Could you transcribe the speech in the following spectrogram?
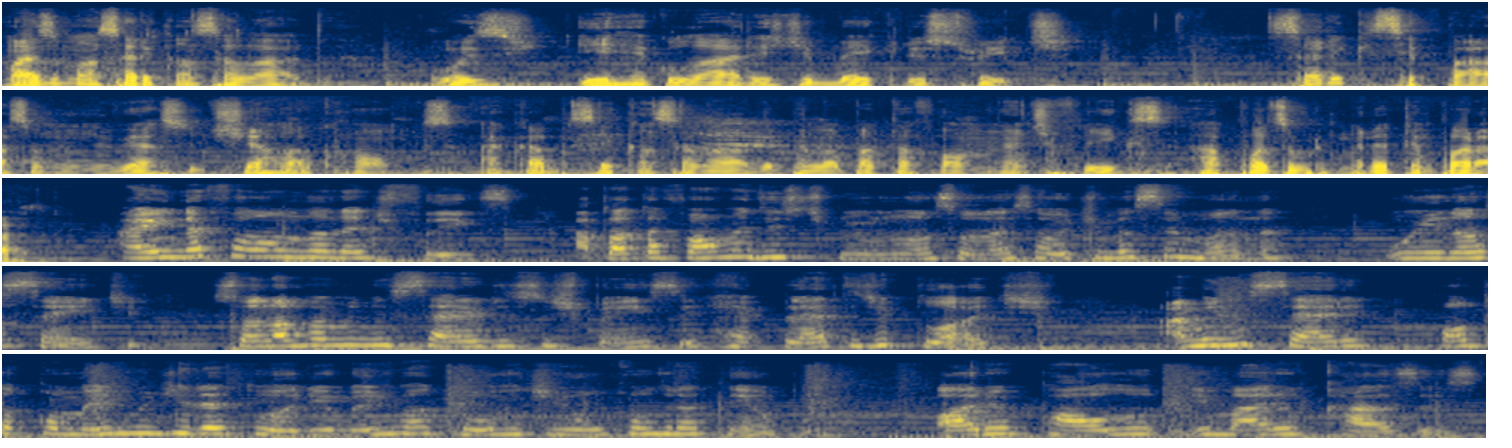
Mais uma série cancelada: Os Irregulares de Baker Street. Série que se passa no universo de Sherlock Holmes acaba de ser cancelada pela plataforma Netflix após a primeira temporada. Ainda falando da Netflix, a plataforma de streaming lançou nessa última semana O Inocente, sua nova minissérie de suspense repleta de plots. A minissérie conta com o mesmo diretor e o mesmo ator de Um Contratempo, Ório Paulo e Mário Casas.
